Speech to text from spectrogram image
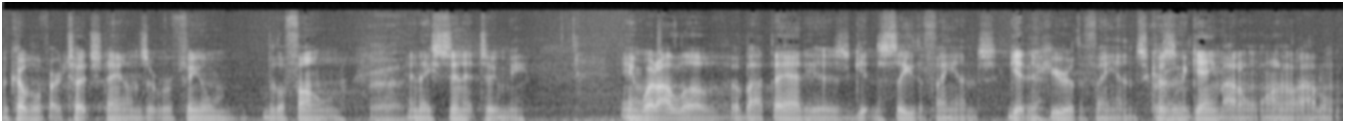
a couple of our touchdowns that were filmed with a phone. Right. And they sent it to me. And what I love about that is getting to see the fans, getting to hear the fans. Because in the game, I don't, I don't, I don't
